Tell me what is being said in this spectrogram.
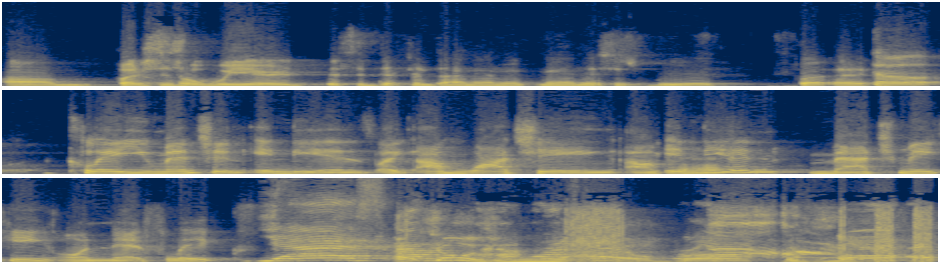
Um, but it's just a weird, it's a different dynamic, man. This is weird. But hey. So Clay, you mentioned Indians. Like I'm watching um, Indian matchmaking on Netflix. Yes. that I'm- show is wild, bro. Yes.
